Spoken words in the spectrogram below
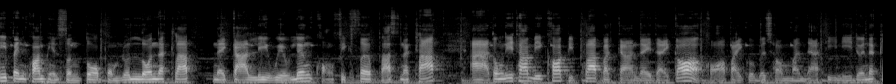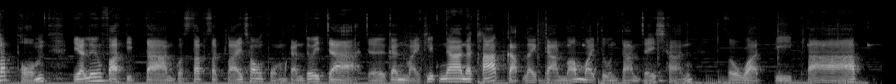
นี่เป็นความเห็นส่วนตัวผมล้นๆนะครับ ในการรีวิวเรื่องของ Fixer Plus นะครับอ่าตรงนี้ถ้ามีข้อผิดพลาดประการใด ๆ ก็ขออภัยคุณผู้ชมมาณที่นี้ด้วยนะครับผม อย่าลืมฝากติดตามกด Subscribe ช่องผมกันด้วยจ้า เจอกันใหม่คลิปหน้านะครับ กับรายการว้าวไมตูนตามใจฉัน สวัสดีครับ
